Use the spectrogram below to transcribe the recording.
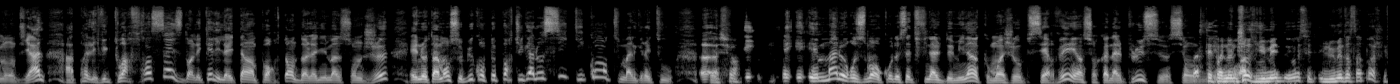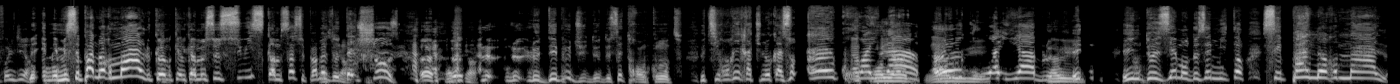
mondial après les victoires françaises dans lesquelles il a été important dans l'animation de jeu et notamment ce but contre le Portugal aussi qui compte malgré tout. Euh, Bien sûr. Et, malheureusement, au cours de cette finale 2001 que moi j'ai observé hein, sur Canal+, si on. Bah, Stéphane Chose lui met, lui met dans sa poche, il faut le dire. Mais, mais, c'est pas normal que quelqu'un monsieur suisse comme ça se permette de telles choses. Euh, euh, le, début de, cette rencontre, Thierry Henry rate une occasion incroyable, incroyable. Ah ah et, une deuxième en deuxième mi-temps, c'est pas normal.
